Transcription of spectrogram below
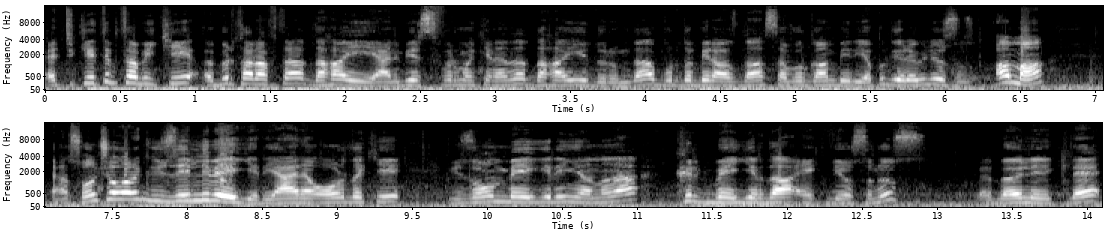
E, tüketim tabii ki öbür tarafta daha iyi. Yani 1.0 makinede daha iyi durumda. Burada biraz daha savurgan bir yapı görebiliyorsunuz. Ama yani sonuç olarak 150 beygir. Yani oradaki 110 beygirin yanına 40 beygir daha ekliyorsunuz. Ve böylelikle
